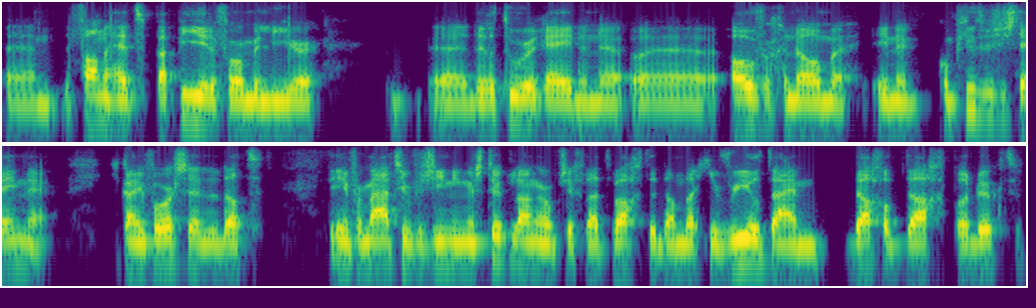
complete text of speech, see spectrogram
um, van het papieren formulier de retourredenen overgenomen in een computersysteem. Nou, je kan je voorstellen dat de informatievoorziening een stuk langer op zich laat wachten dan dat je real-time dag op dag product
